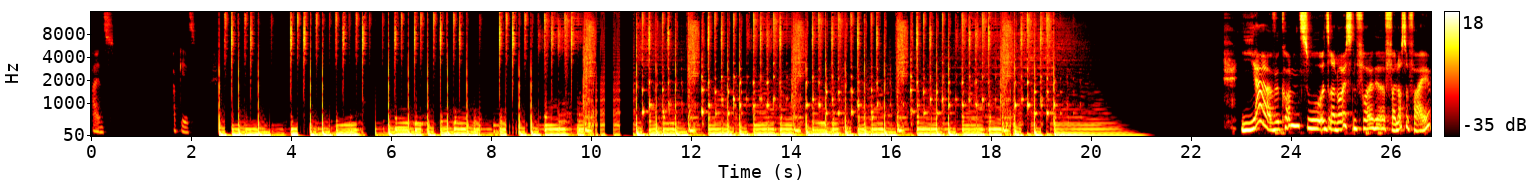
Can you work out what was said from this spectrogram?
eins. Ab geht's. Ja, willkommen zu unserer neuesten Folge Philosophy.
